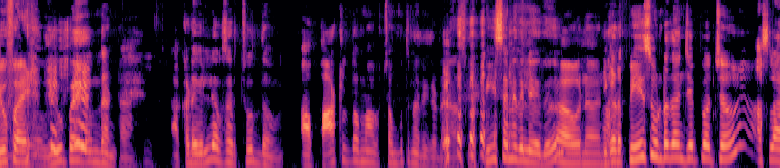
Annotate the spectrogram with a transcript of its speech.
యూ ఫైవ్ వ్యూ పాయింట్ ఉందంట. అక్కడ వెళ్ళి ఒకసారి చూద్దాం. ఆ పాటలతో మాకు చంపుతున్నారు ఇక్కడ. అసలు పీస్ అనేది లేదు. ఇక్కడ పీస్ ఉంటుంది అని చెప్పి వచ్చాము అసలు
